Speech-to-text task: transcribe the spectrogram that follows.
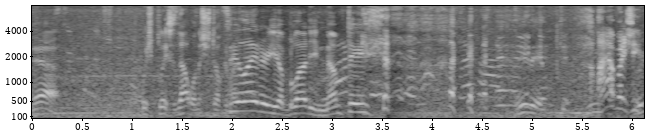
Yeah. Which place is that one that she's talking See you later, you bloody numpties. I have actually,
